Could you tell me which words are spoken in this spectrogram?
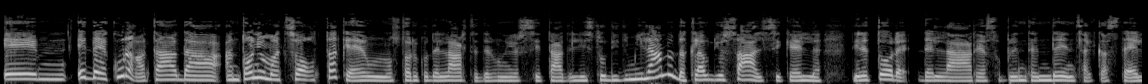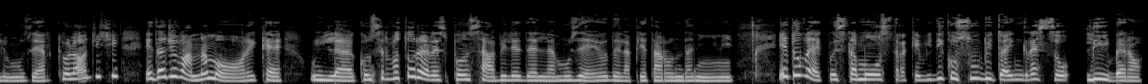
e, ed è curata da Antonio Mazzotta che è uno storico dell'arte dell'Università degli Studi di Milano, da Claudio Salsi che è il direttore dell'area soprintendenza al Castello Musei Archeologici e da Giovanna Mori che è il conservatore responsabile del Museo della Pietà Ronda Mondanini. E dov'è questa mostra che vi dico subito è ingresso libero,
